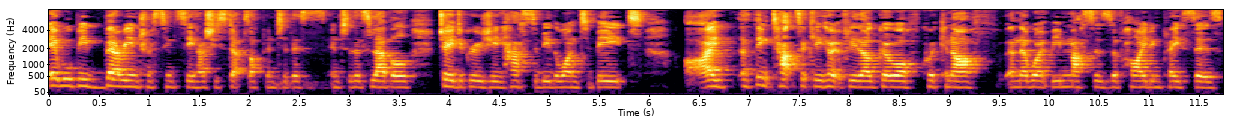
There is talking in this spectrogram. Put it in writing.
it will be very interesting to see how she steps up into this into this level. Jade de Grugy has to be the one to beat. I, I think tactically, hopefully they'll go off quick enough and there won't be masses of hiding places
